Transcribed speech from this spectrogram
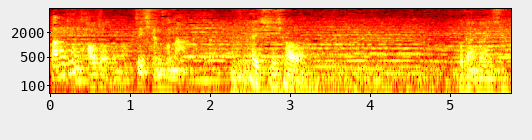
当天逃走的吗？这钱从哪来的？太蹊跷了，不敢乱想。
